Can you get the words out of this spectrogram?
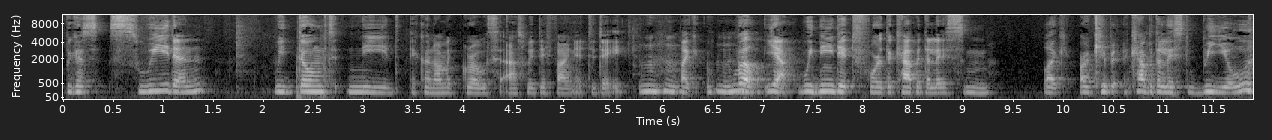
because Sweden we don't need economic growth as we define it today. Like well, yeah, we need it for the capitalism like our capitalist wheel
